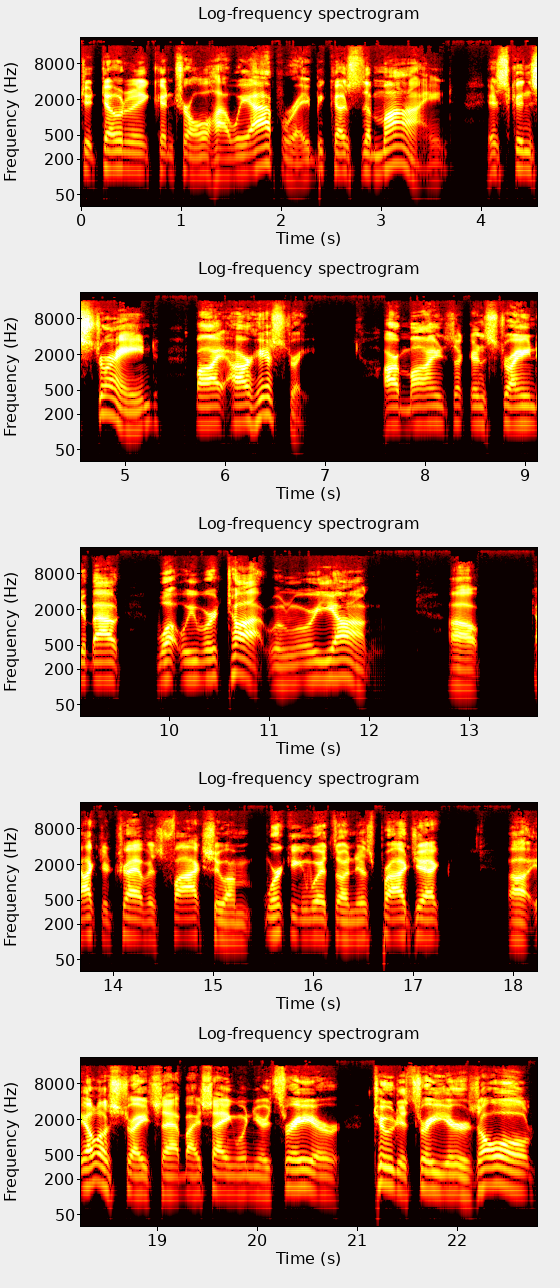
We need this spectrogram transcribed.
to totally control how we operate because the mind is constrained by our history. Our minds are constrained about what we were taught when we were young. Uh, Dr. Travis Fox, who I'm working with on this project, uh, illustrates that by saying when you're three or two to three years old,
